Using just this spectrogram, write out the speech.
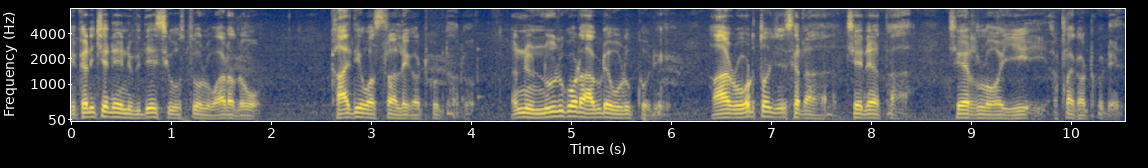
ఇక్కడి నుంచి నేను విదేశీ వస్తువులు వాడను. ఖాదీ వస్త్రాలే కట్టుకుంటాను. అన్ని నూరు కూడా ఆవిడే ఉడుక్కొని ఆ రోడ్తో చేసిన చేనేత చీరలు అయ్యి అట్లా కట్టుకునేది.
